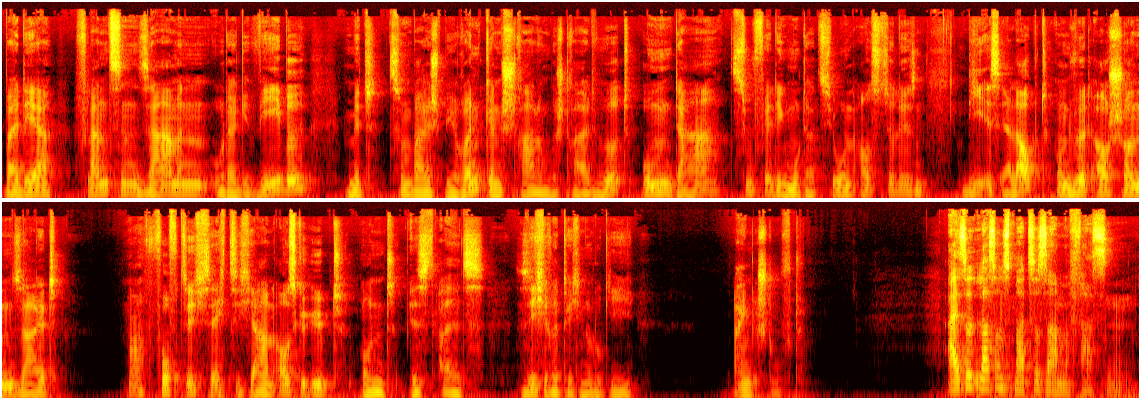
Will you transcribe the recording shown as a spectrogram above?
bei der Pflanzen, Samen oder Gewebe mit zum Beispiel Röntgenstrahlung bestrahlt wird, um da zufällige Mutationen auszulösen, die ist erlaubt und wird auch schon seit 50, 60 Jahren ausgeübt und ist als sichere Technologie eingestuft. Also lass uns mal zusammenfassen.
